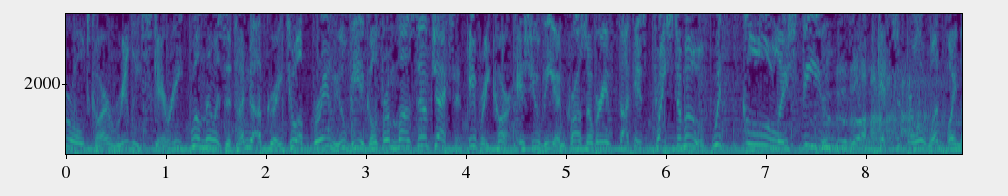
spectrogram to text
Your old car really scary? Well, now is the time to upgrade to a brand new vehicle from Mazda of Jackson. Every car, SUV, and crossover in stock is priced to move with ghoulish deals. Get super low 1.9%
